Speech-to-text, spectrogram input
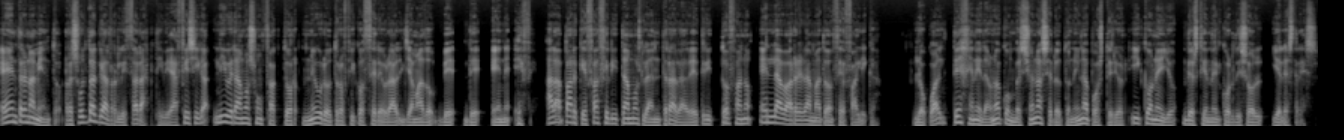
entrenamiento. Resulta que al realizar actividad física liberamos un factor neurotrófico cerebral llamado BDNF, a la par que facilitamos la entrada de triptófano en la barrera hematoencefálica, lo cual te genera una conversión a serotonina posterior y con ello desciende el cortisol y el estrés.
